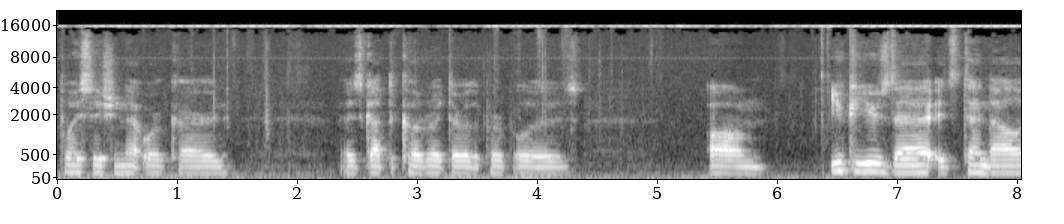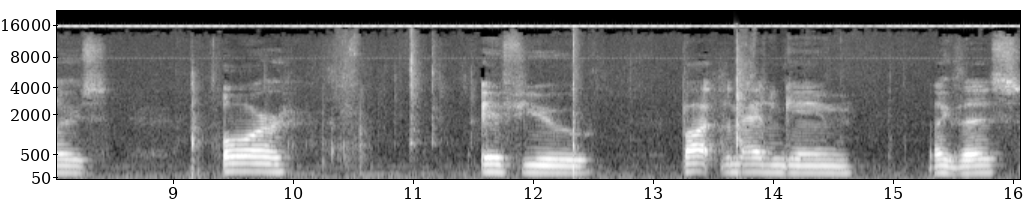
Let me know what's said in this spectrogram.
PlayStation Network card. It's got the code right there where the purple is. Um, you can use that, it's $10. Or if you bought the Madden game like this,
